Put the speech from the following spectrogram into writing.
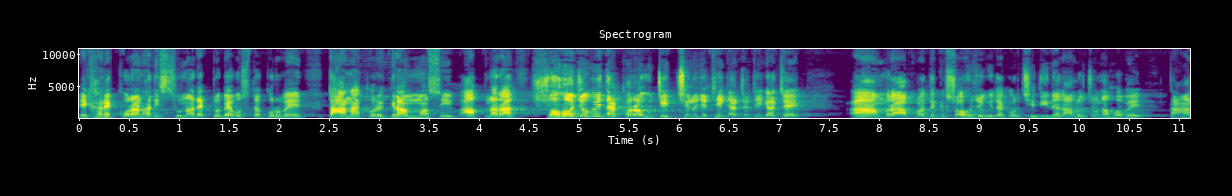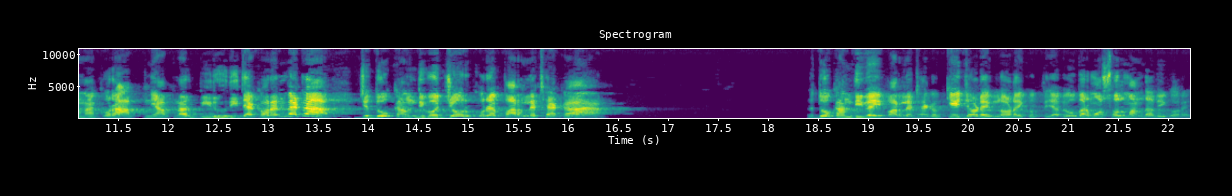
এখানে কোরআন, হাদিস শোনার একটু ব্যবস্থা করবে। তা না করে গ্রাম মাসিব আপনারা সহযোগিতা করা উচিত ছিল যে, ঠিক আছে ঠিক আছে, আমরা আপনাদেরকে সহযোগিতা করছি, দিনের আলোচনা হবে। তা না করে আপনি আপনার বিরোধিতা করেন, বেটা। যে দোকান দিব, জোর করে পারলে ঠেকা। দোকান দিবেই পারলে ঠেকা, কে ঝড়ে লড়াই করতে যাবে? ও আবার মুসলমান দাবি করে।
